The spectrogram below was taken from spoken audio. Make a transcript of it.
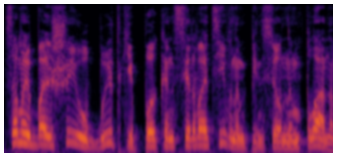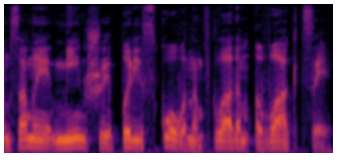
Самые большие убытки по консервативным пенсионным планам, самые меньшие по рискованным вкладам в акции.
